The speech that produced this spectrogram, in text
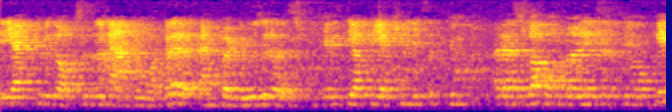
react with oxygen and the water and produce rust. इसकी आप रिएक्शन लिख सकते हो रस्ट का फॉर्मूला लिख सकते हो ओके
